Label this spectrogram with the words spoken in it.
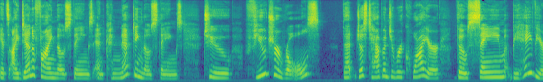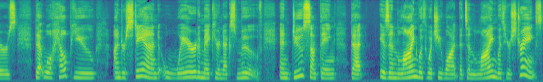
it's identifying those things and connecting those things to future roles that just happen to require those same behaviors that will help you understand where to make your next move and do something that is in line with what you want, that's in line with your strengths,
